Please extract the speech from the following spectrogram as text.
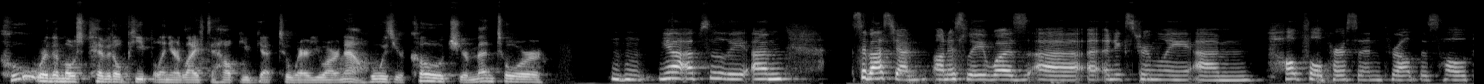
Who were the most pivotal people in your life to help you get to where you are now? Who was your coach, your mentor? Mm-hmm. Yeah, absolutely. Um, Sebastian, honestly, was uh, an extremely um, helpful person throughout this whole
